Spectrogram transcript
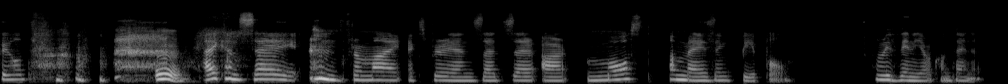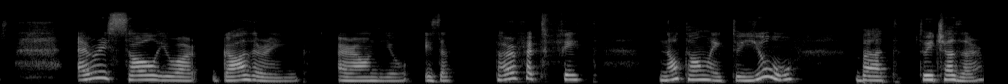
field. Mm. i can say from my experience that there are most amazing people within your containers. Every soul you are gathering around you is a perfect fit not only to you but to each other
